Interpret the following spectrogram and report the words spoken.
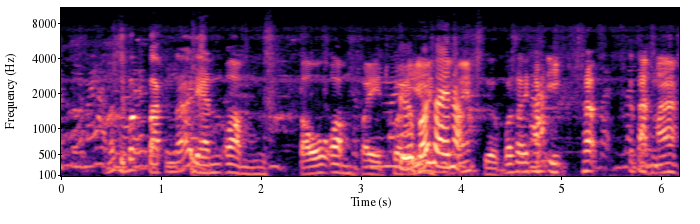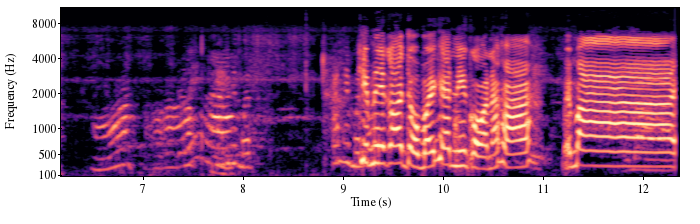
จะตีไหมมันสิบักตักนะแดนอ้อมเตาอ้อมไปถ้วยเกือบบ่ใส่เนาะเกือบบ่ใส่ทำอีกครับก็ตัดมาอ๋อเอาเอาให้หมดเอาให้หมด คลิปนี้ก็จบไว้แค่นี้ก่อนนะคะ บ๊ายบาย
